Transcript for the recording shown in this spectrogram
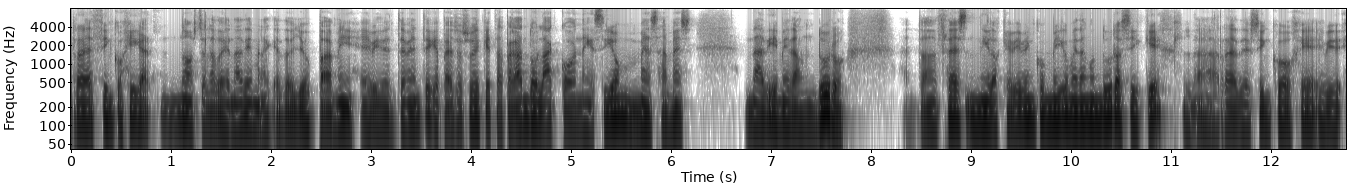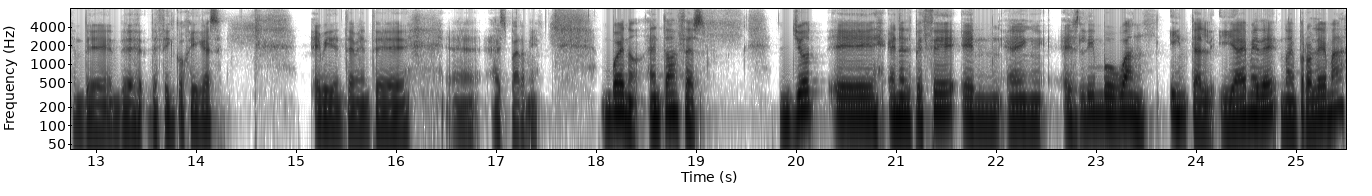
red 5 GB no se la doy a nadie, me la quedo yo para mí, evidentemente, que para eso soy que está pagando la conexión mes a mes. Nadie me da un duro. Entonces, ni los que viven conmigo me dan un duro, así que la red de 5G de, de, 5 GB evidentemente eh, es para mí. Bueno, entonces yo eh, en el PC, en, en Slimbook One, Intel y AMD, no hay problema.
